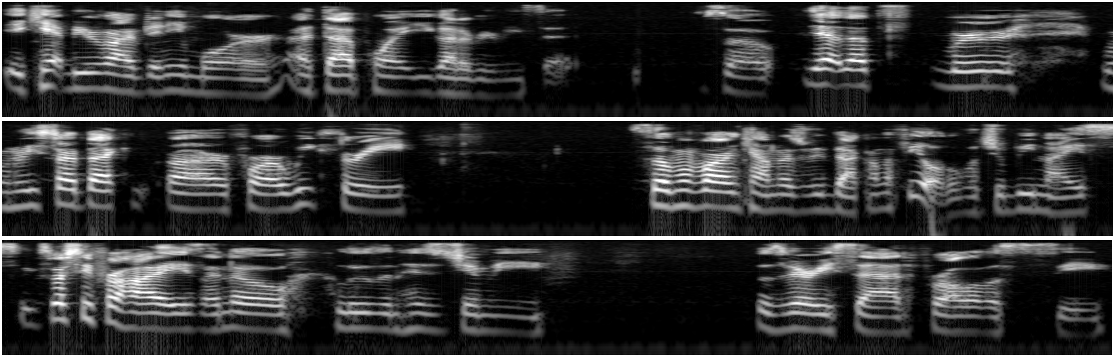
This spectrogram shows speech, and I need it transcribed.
It can't be revived anymore. At that point, you got to release it. So yeah, that's where when we start back uh, for our week three. Some of our encounters will be back on the field, which will be nice, especially for Haiz. I know losing his Jimmy was very sad for all of us to see.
